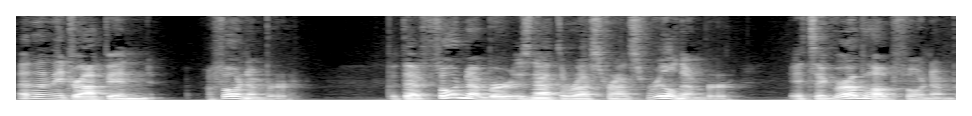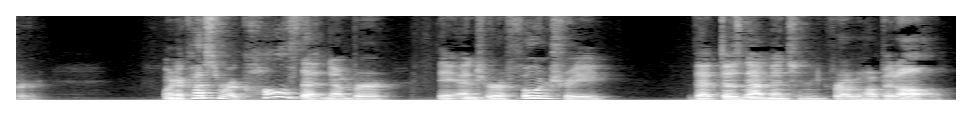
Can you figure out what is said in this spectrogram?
and then they drop in a phone number. But that phone number is not the restaurant's real number, it's a Grubhub phone number. When a customer calls that number, they enter a phone tree that does not mention Grubhub at all.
